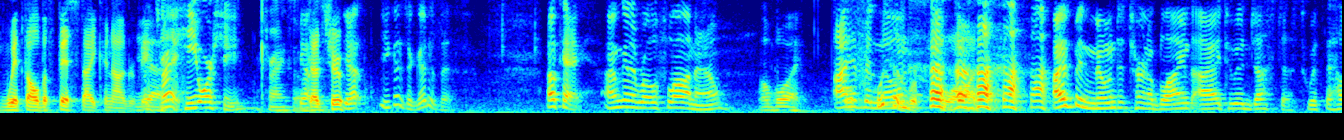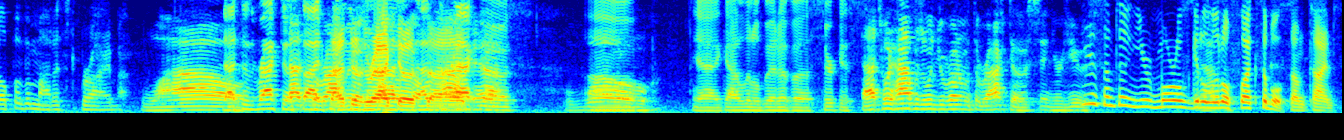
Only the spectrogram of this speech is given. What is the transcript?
with all the fist iconography. Yeah. That's right. He or she trying so. Yep. That's true. Yep, you guys are good at this. Okay, I'm going to roll a flaw now. Oh boy. I have been known. I've been known to turn a blind eye to injustice with the help of a modest bribe. Wow. That's his Rakdos That's the side. Rakdos coming That's his across. Rakdos That's side. the Rakdos. Um, Whoa. Oh. Yeah, got a little bit of a circus. That's what happens when you run with the Rakdos in your youth. yeah, sometimes your morals get a little flexible sometimes.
